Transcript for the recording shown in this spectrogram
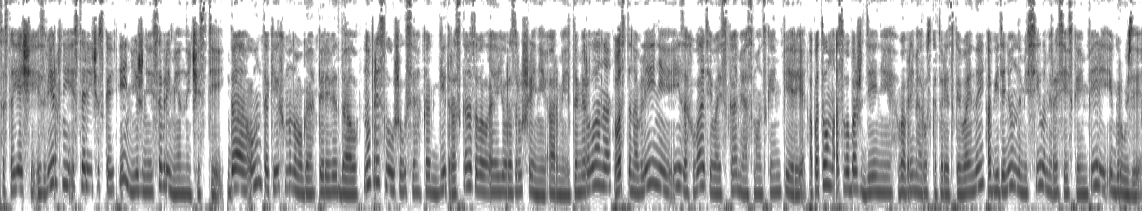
состоящий из верхней исторической и нижней современной частей. Да, он таких много перевидал, но прислушался, как гид рассказывал, рассказывал о ее разрушении армии Тамерлана, восстановлении и захвате войсками Османской империи, а потом освобождении во время русско-турецкой войны объединенными силами Российской империи и Грузии.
